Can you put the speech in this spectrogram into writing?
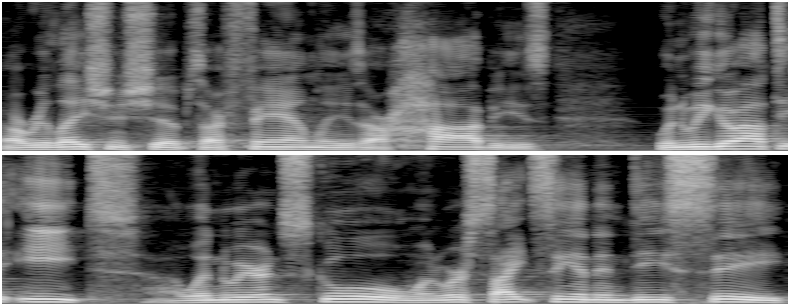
our relationships, our families, our hobbies. When we go out to eat, when we're in school, when we're sightseeing in D.C.,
